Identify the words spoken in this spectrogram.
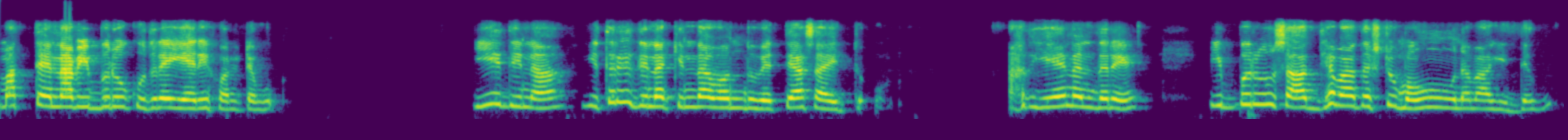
ಮತ್ತೆ ನಾವಿಬ್ಬರೂ ಕುದುರೆ ಏರಿ ಹೊರಟೆವು. ಈ ದಿನ, ಇತರೆ ದಿನಕ್ಕಿಂತ ಒಂದು ವ್ಯತ್ಯಾಸ ಇತ್ತು. ಅದು ಏನೆಂದರೆ, ಇಬ್ಬರೂ ಸಾಧ್ಯವಾದಷ್ಟು ಮೌನವಾಗಿದ್ದೆವು.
